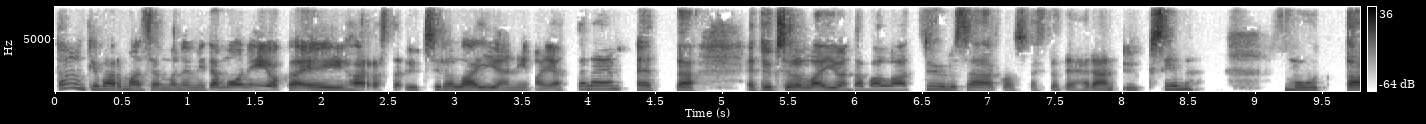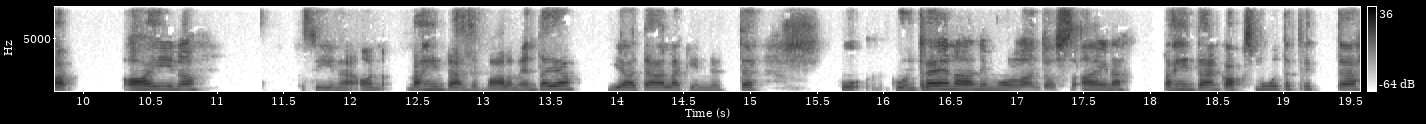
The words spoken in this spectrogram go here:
Tämä onkin varmaan semmoinen, mitä moni, joka ei harrasta yksilölajia, niin ajattelee, että, että yksilölaji on tavallaan tylsää, koska sitä tehdään yksin. Mutta aina siinä on vähintään se valmentaja. Ja täälläkin nyt, kun, kun treenaan, niin mulla on tuossa aina vähintään kaksi muuta tyttöä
